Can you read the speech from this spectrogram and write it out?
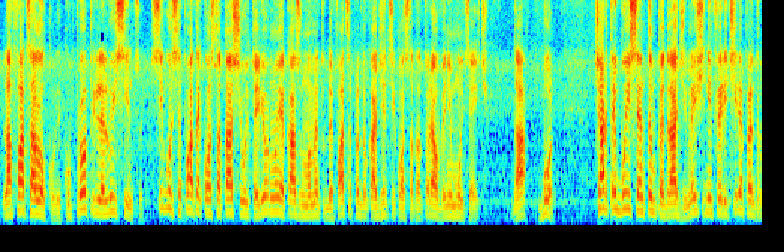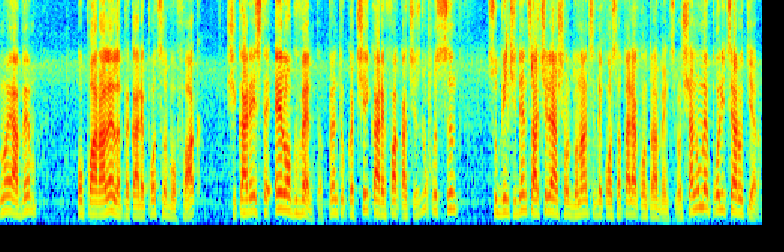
la fața locului, cu propriile lui simțuri. Sigur, se poate constata și ulterior, nu e cazul în momentul de față, pentru că agenții constatatori au venit mulți aici. Da? Bun. Ce ar trebui să se întâmple, dragii mei, și din fericire pentru noi avem o paralelă pe care pot să vă fac și care este elocventă, pentru că cei care fac acest lucru sunt sub incidența aceleași ordonanțe de constatare a contravențiilor, și anume Poliția Rutieră.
